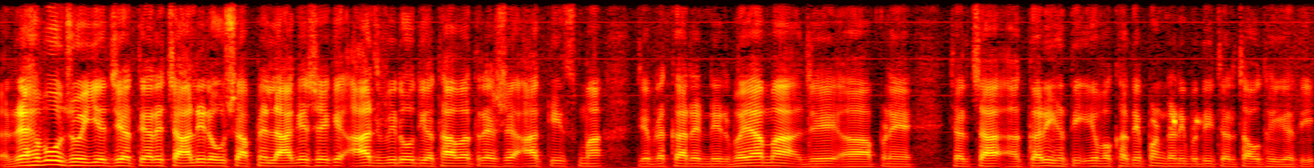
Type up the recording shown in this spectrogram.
રહેવો જોઈએ જે અત્યારે ચાલી રહ્યું છે? આપને લાગે છે કે આ જ વિરોધ યથાવત રહેશે? આ કેસમાં જે પ્રકારે નિર્ભયામાં જે આપણે ચર્ચા કરી હતી, એ વખતે પણ ઘણી બધી ચર્ચાઓ થઈ હતી.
